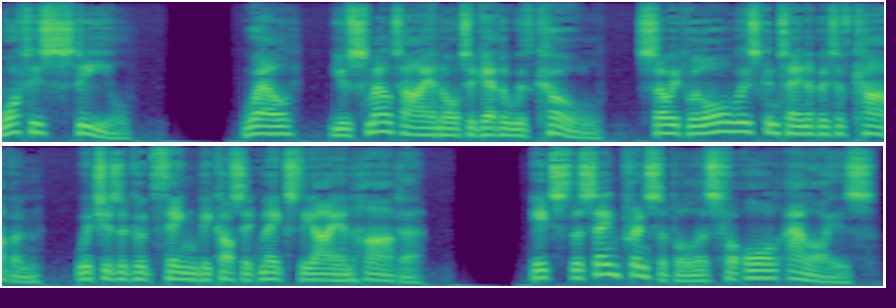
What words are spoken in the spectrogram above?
What is steel? Well, you smelt iron ore together with coal, so it will always contain a bit of carbon, which is a good thing because it makes the iron harder. It's the same principle as for all alloys.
